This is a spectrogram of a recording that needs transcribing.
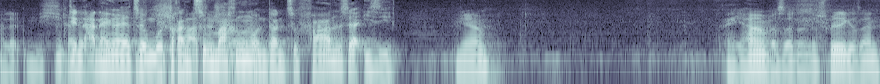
relativ nicht. Und den relativ- Anhänger jetzt irgendwo dran zu machen und dann zu fahren, ist ja easy. Ja. Ja, was soll denn das Schwierige sein?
